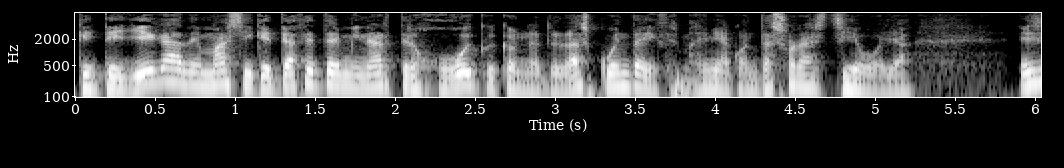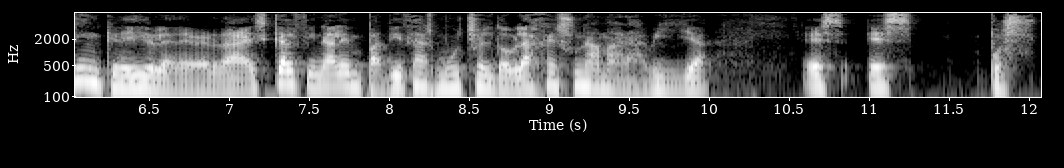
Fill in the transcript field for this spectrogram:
que te llega además y que te hace terminarte el juego y que cuando te das cuenta dices, madre mía, ¿cuántas horas llevo ya? Es increíble, de verdad. Es que al final empatizas mucho, el doblaje es una maravilla. Es, es, pues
